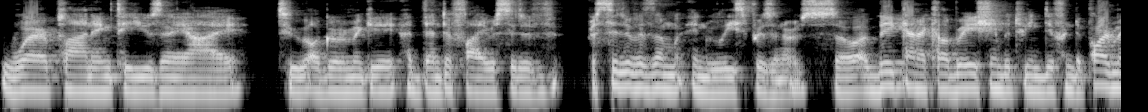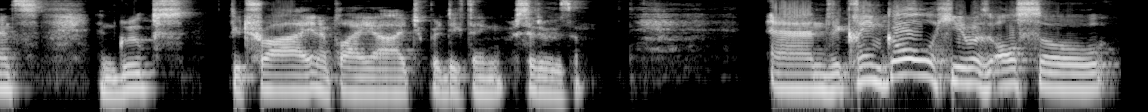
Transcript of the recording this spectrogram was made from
were planning to use an AI to algorithmically identify recidiv- recidivism in released prisoners. So, a big kind of collaboration between different departments and groups to try and apply AI to predicting recidivism. And the claim goal here was also,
